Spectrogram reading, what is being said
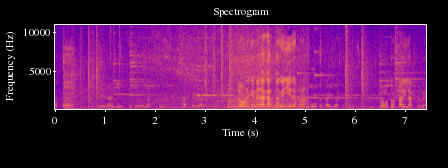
ਆਪਾਂ ਦੇ ਦਾਂਗੇ ਇਹ 2 ਲੱਖ 60 ਹਜ਼ਾਰ। ਲੋਨ ਕਿੰਨੇ ਦਾ ਕਰ ਦੋਗੇ ਜੀ ਇਹਦੇ ਉੱਪਰ? 2 ਤੋਂ 2.5 ਲੱਖ ਦੇ ਵਿੱਚ। 2 ਤੋਂ 2.5 ਲੱਖ ਰੁਪਏ।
